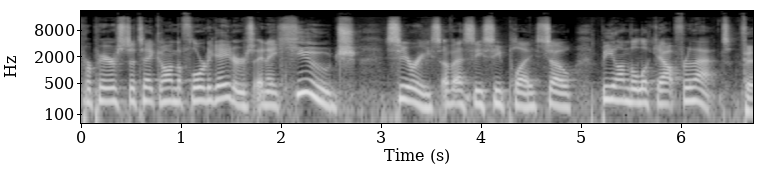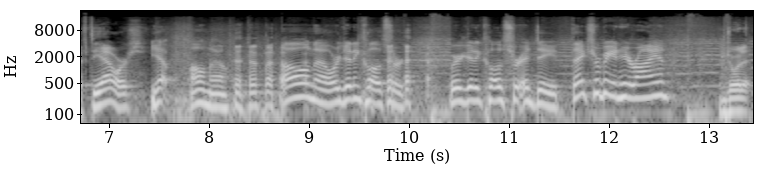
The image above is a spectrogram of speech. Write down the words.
prepares to take on the Florida Gators in a huge series of SEC play. So be on the lookout for that. 50 hours. Yep. Oh no. oh no. We're getting closer. We're getting closer indeed. Thanks for being here, Ryan. Enjoyed it.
